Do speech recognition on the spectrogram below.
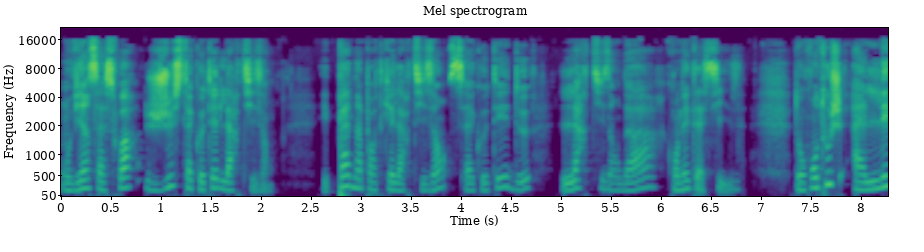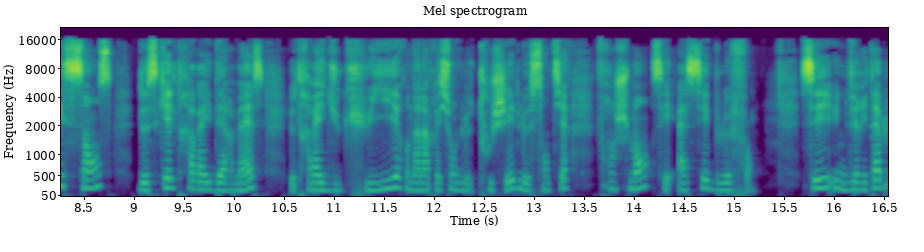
on vient s'asseoir juste à côté de l'artisan. Et pas n'importe quel artisan, c'est à côté de l'artisan d'art qu'on est assise. Donc on touche à l'essence de ce qu'est le travail d'Hermès, le travail du cuir, on a l'impression de le toucher, de le sentir. Franchement, c'est assez bluffant. C'est une véritable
